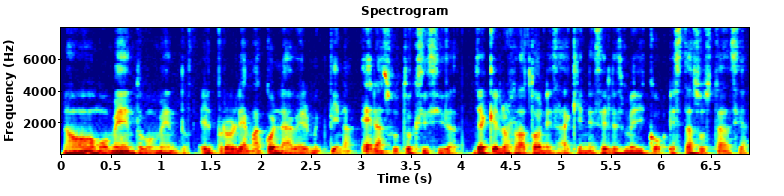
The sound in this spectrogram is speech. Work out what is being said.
No, momento, momento. El problema con la avermectina era su toxicidad, ya que los ratones a quienes se les medicó esta sustancia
